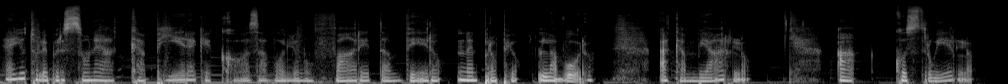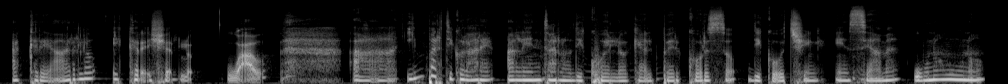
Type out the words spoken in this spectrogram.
e aiuto le persone a capire che cosa vogliono fare davvero nel proprio lavoro, a cambiarlo, a costruirlo, a crearlo e crescerlo wow! Uh, in particolare all'interno di quello che è il percorso di coaching insieme uno a uno.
